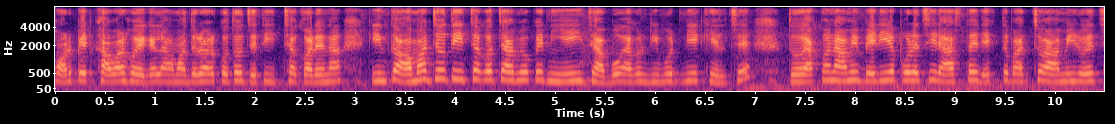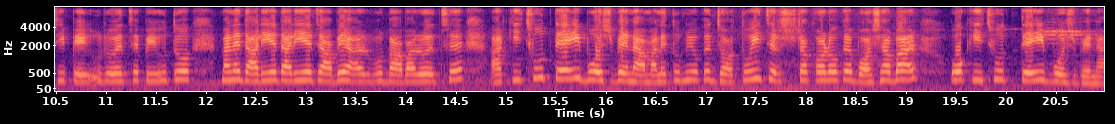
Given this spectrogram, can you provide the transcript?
ভরপেট খাবার হয়ে গেলে আমাদেরও আর কোথাও যেতে ইচ্ছা করে না। কিন্তু আমার যেহেতু ইচ্ছা করছে, আমি ওকে নিয়েই যাব। এখন রিমোট নিয়ে খেলছে। তো এখন আমি বেরিয়ে পড়েছি, রাস্তায় দেখতে পাচ্ছ আমি রয়েছি, পেউ রয়েছে, পেউ তো মানে দাঁড়িয়ে দাঁড়িয়ে যাবে আর বাবা রয়েছে। আর কিছুতেই বসবে না মানে তুমি ওকে যতই চেষ্টা করো ওকে বসাবার, ও কিছুতেই বসবে না।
